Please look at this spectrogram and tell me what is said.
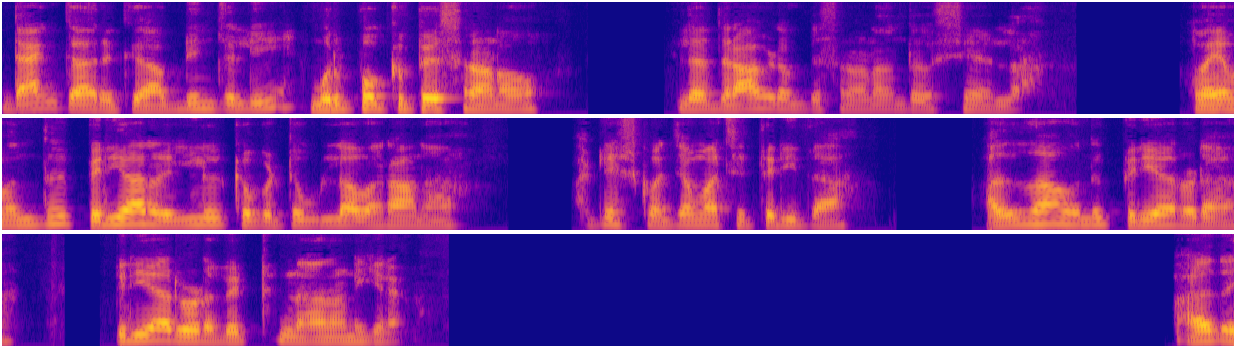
டேங்கா இருக்கு அப்படின்னு சொல்லி முற்போக்கு பேசுறானோ இல்லை திராவிடம் பேசுறானான்ற விஷயம் இல்லை. அவன் வந்து பெரியார் இழுக்கப்பட்டு உள்ள வரானா? அட்லீஸ்ட் கொஞ்சமாச்சு தெரியுதா? அதுதான் வந்து பெரியாரோட பெரியாரோட வெற்றி நான் நினைக்கிறேன். அது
